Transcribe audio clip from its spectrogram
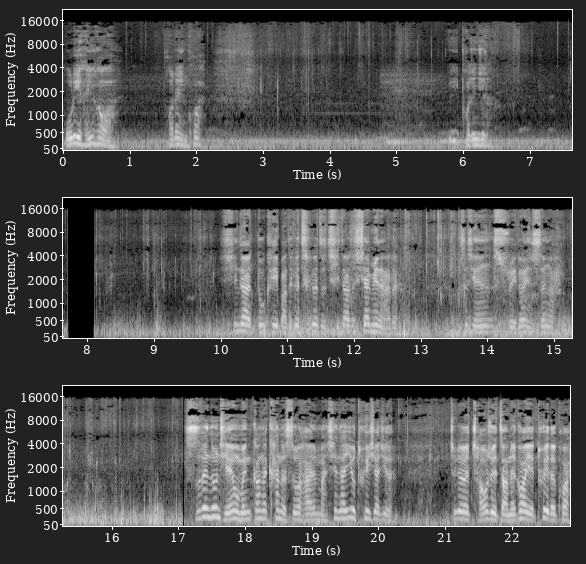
活力很好啊，跑得很快。咦，跑进去了。现在都可以把这个车子骑到这下面来的，之前水都很深啊。十分钟前我们刚才看的时候还蛮，现在又退下去了。这个潮水涨得快，也退得快。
